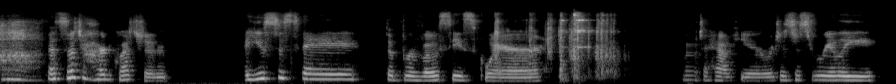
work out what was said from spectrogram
That's such a hard question. I used to say the Braavosi square, which I have here, which is just really,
